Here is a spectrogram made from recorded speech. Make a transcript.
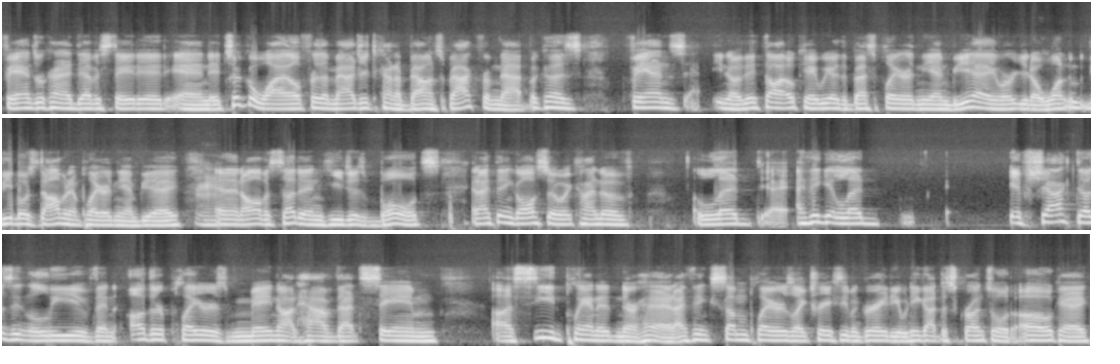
Fans were kind of devastated, and it took a while for the Magic to kind of bounce back from that because fans, you know, they thought, okay, we have the best player in the NBA, or you know, one the most dominant player in the NBA, mm-hmm. and then all of a sudden he just bolts. And I think also it kind of led. I think it led if Shaq doesn't leave, then other players may not have that same uh, seed planted in their head. I think some players like Tracy McGrady, when he got disgruntled, oh, okay,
